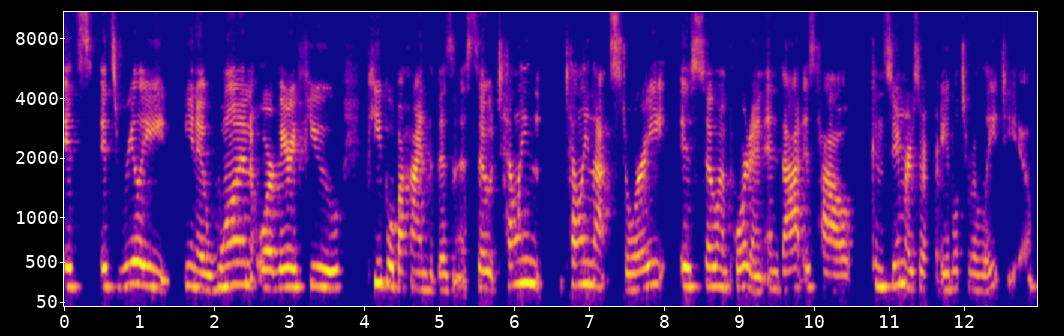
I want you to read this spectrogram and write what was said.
it's it's really you know one or very few people behind the business. So telling telling that story is so important and that is how consumers are able to relate to you.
